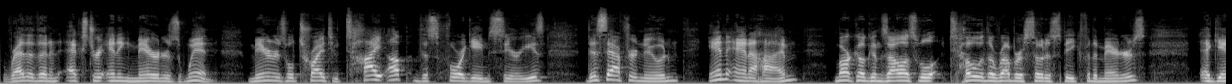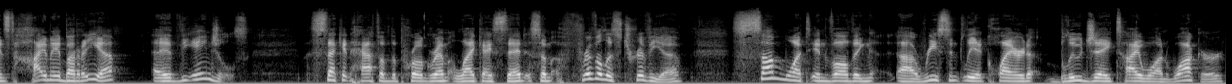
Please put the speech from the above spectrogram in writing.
rather than an extra inning Mariners win. Mariners will try to tie up this four game series this afternoon in Anaheim. Marco Gonzalez will toe the rubber, so to speak, for the Mariners against Jaime Barria of the Angels. Second half of the program, like I said, some frivolous trivia, somewhat involving uh, recently acquired Blue Jay Taijuan Walker,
